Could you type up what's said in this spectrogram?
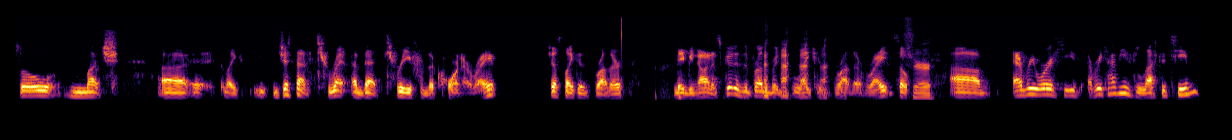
so much, uh, like just that threat of that three from the corner, right? Just like his brother, maybe not as good as his brother, but like his brother, right? So sure. um, everywhere he's every time he's left a team,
